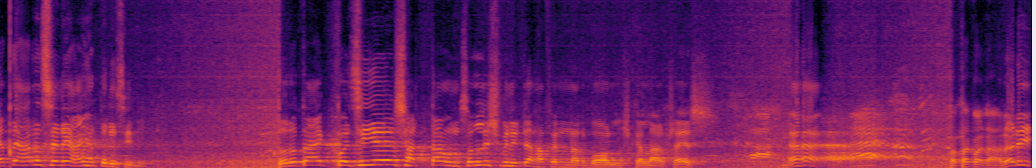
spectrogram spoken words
হাতে আরও চেনে আই হাতে চিনি। তোর তো এক কইছি এ সাতটা উনচল্লিশ মিনিটে হাফ এন্নার বল খেলা শেষ। হ্যাঁ। কথা কয় না। রেডি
